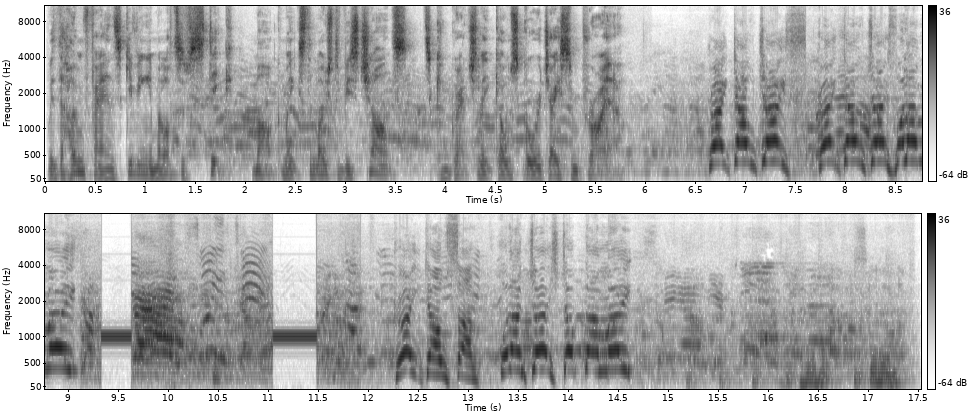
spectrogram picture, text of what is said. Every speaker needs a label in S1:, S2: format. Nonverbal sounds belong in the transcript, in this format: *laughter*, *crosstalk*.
S1: With the home fans giving him a lot of stick, Marc makes the most of his chance to congratulate goalscorer Jason Prior.
S2: Great goal, Jase! Great goal, Jase! Well done, mate! Great goal, son! Well done, Jase! Job done, mate! *laughs*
